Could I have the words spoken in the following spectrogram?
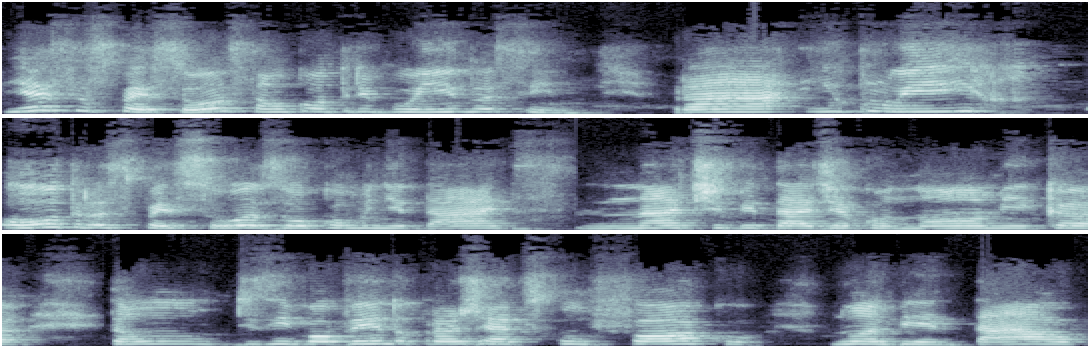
E essas pessoas estão contribuindo assim para incluir outras pessoas ou comunidades na atividade econômica, estão desenvolvendo projetos com foco no ambiental,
